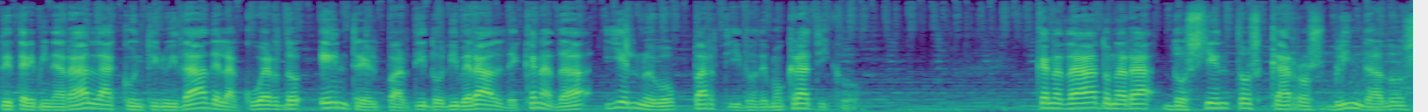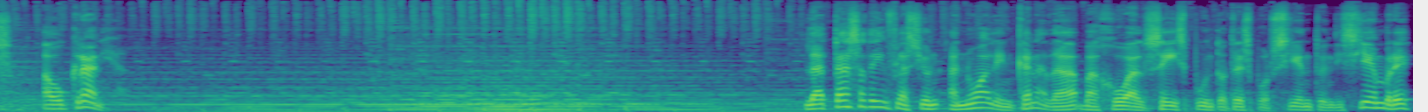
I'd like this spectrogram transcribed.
determinará la continuidad del acuerdo entre el Partido Liberal de Canadá y el nuevo Partido Democrático. Canadá donará 200 carros blindados a Ucrania. La tasa de inflación anual en Canadá bajó al 6.3% en diciembre,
